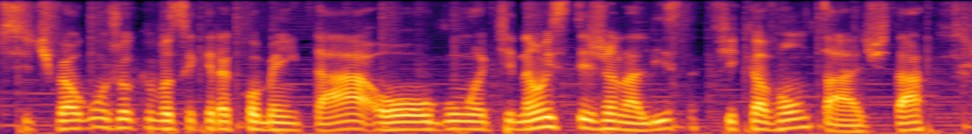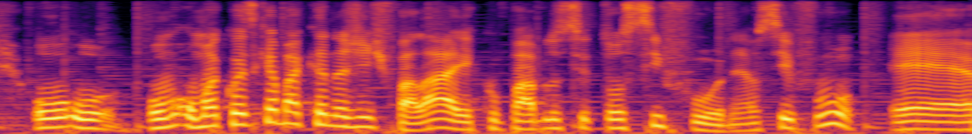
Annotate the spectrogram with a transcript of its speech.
se tiver algum jogo que você queira comentar ou algum que não esteja na lista, fica à vontade, tá? O, o, uma coisa que é bacana a gente falar é que o Pablo citou Sifu, né? O Sifu, é,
